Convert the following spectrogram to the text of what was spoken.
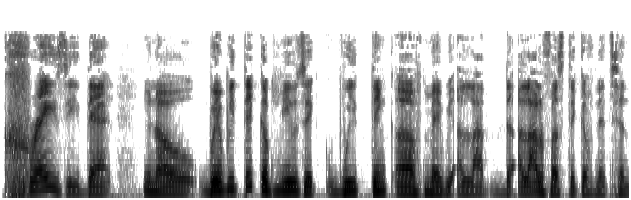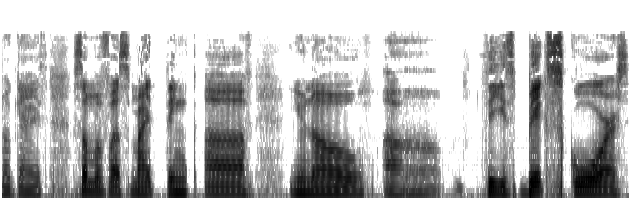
crazy that you know when we think of music we think of maybe a lot a lot of us think of nintendo games. Some of us might think of you know uh, these big scores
